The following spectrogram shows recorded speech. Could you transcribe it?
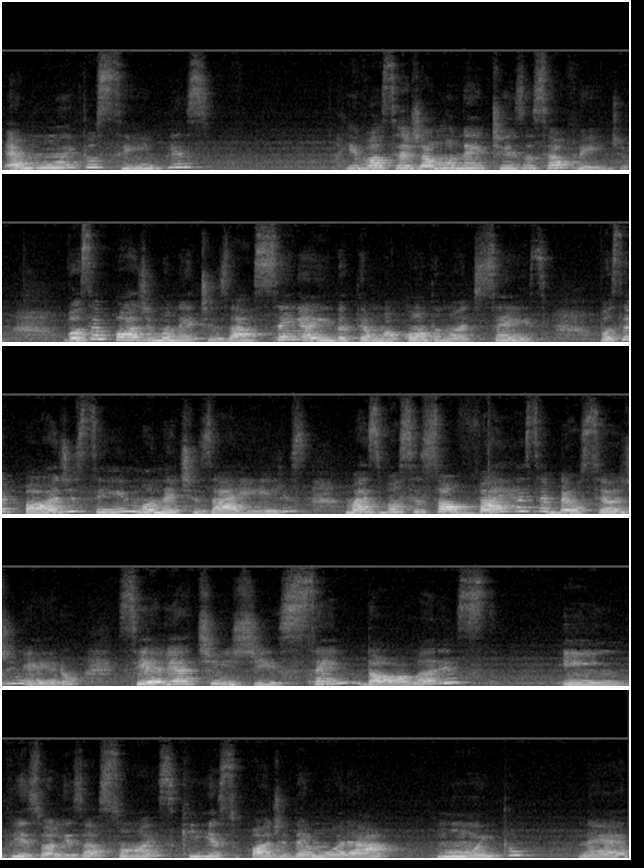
É muito simples e você já monetiza seu vídeo. Você pode monetizar sem ainda ter uma conta no AdSense? Você pode sim monetizar eles, mas você só vai receber o seu dinheiro se ele atingir 100 dólares em visualizações, que isso pode demorar muito, né,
